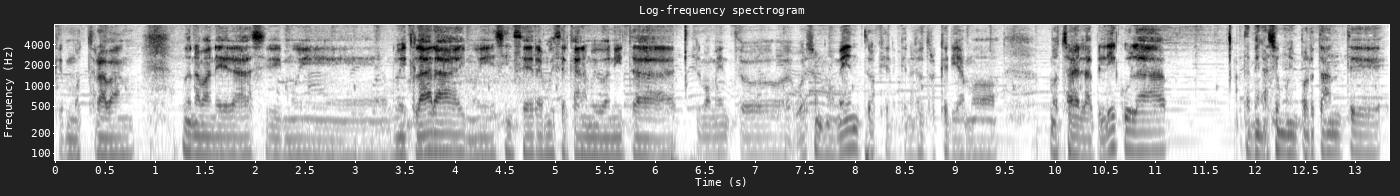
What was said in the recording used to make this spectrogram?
que mostraban de una manera así muy, muy clara y muy sincera, muy cercana, muy bonita el momento o esos momentos que, que nosotros queríamos mostrar en la película. También ha sido muy importante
